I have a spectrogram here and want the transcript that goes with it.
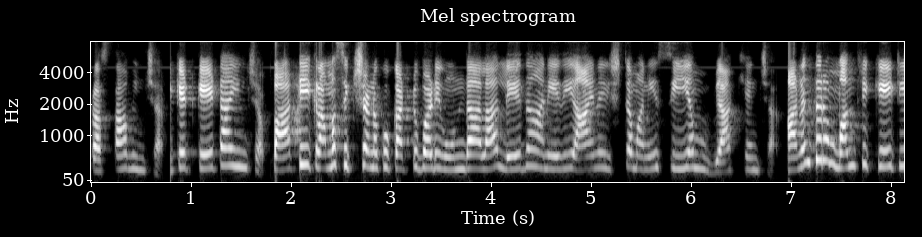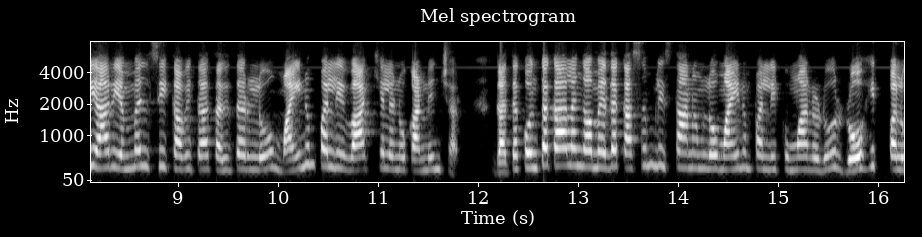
ప్రస్తావించారు. టికెట్ కేటాయించారు పార్టీ క్రమశిక్షణకు కట్టుబడి ఉండాలా లేదా అనేది ఆయన ఇష్టమని సీఎం వ్యాఖ్యించారు అనంతరం మంత్రి కేటీఆర్ ఎమ్మెల్సీ కవిత తదితరులు మైనంపల్లి వ్యాఖ్యలను ఖండించారు. గత కొంతకాలంగా మెదక్ అసెంబ్లీ స్థానంలో మైనంపల్లి కుమారుడు రోహిత్ పలు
